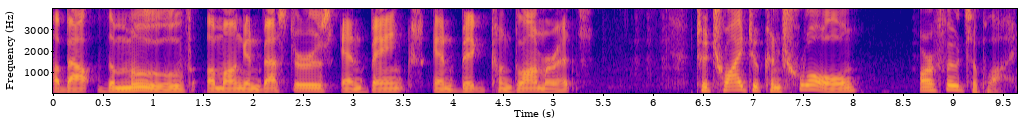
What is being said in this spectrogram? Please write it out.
about the move among investors and banks and big conglomerates to try to control our food supply.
